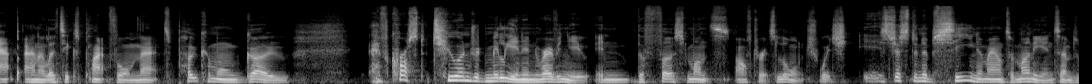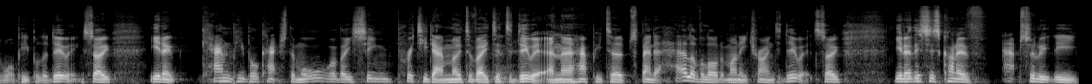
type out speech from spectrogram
app analytics platform that Pokemon Go have crossed 200 million in revenue in the first months after its launch, which is just an obscene amount of money in terms of what people are doing. So, you know, can people catch them all? Well, they seem pretty damn motivated to do it and they're happy to spend a hell of a lot of money trying to do it. So, you know, this is kind of absolutely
